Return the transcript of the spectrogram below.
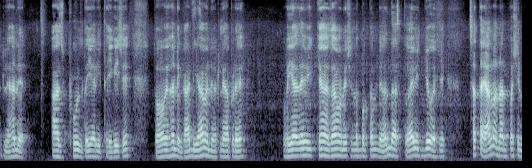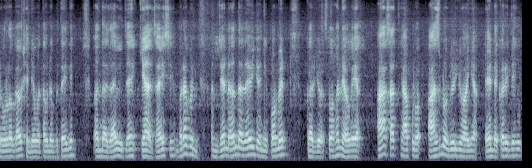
એટલે હને, આજ ફૂલ તૈયારી થઈ ગઈ છે. તો હવે હને ગાડી આવે ને એટલે આપણે વૈયા દેવી ક્યાં જવાનું છે, લગભગ તમને અંદાજ તો આવી જ ગયો છે છતાંય હાલો નાન પછીનો વ્લોગ આવશે ને એમાં તમને બતાવી દે અંદાજ આવી જાય ક્યાં જાય છે, બરાબર ને? અને જેને અંદાજ આવી ગયો એની કોમેન્ટ કરજો. તો હને હવે આ સાથે આપણો આજનો વીડિયો અહીંયા એન્ડ કરી દઉં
